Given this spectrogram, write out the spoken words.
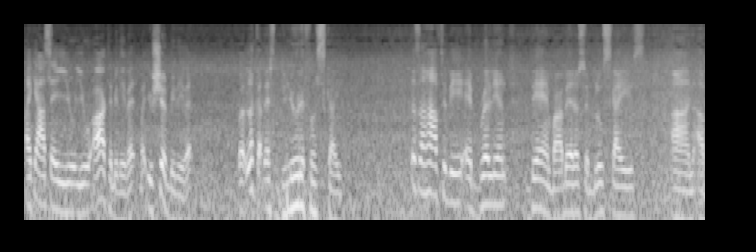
I can't say you, you are to believe it, but you should believe it. But look at this beautiful sky. Doesn't have to be a brilliant day in Barbados with blue skies and a,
